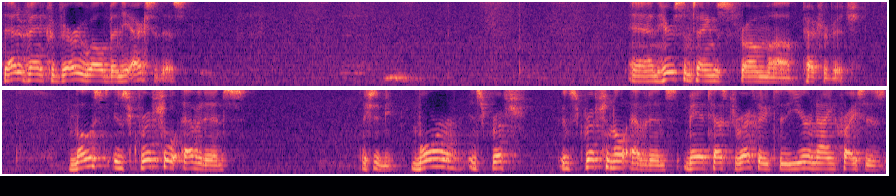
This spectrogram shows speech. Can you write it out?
That event could very well have been the Exodus. And here's some things from uh, Petrovich. Most inscriptional evidence, excuse me, more inscriptional evidence may attest directly to the year 9 crisis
